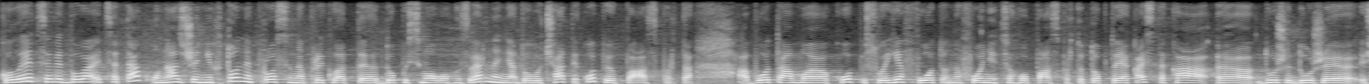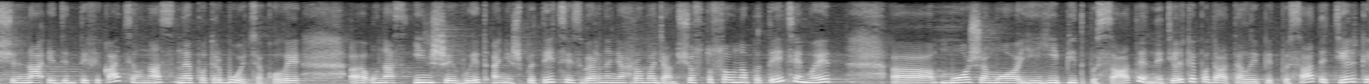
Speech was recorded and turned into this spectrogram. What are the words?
Коли це відбувається так, у нас вже ніхто не просить, наприклад, е, до письмового звернення долучати копію паспорта або там е, своє фото на фоні цього паспорту. Тобто якась така дуже дуже щільна ідентифікація у нас не потребується, коли у нас інший вид аніж петиції звернення громадян. Що стосовно петицій, ми можемо її підписати, не тільки подати, але й підписати, тільки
